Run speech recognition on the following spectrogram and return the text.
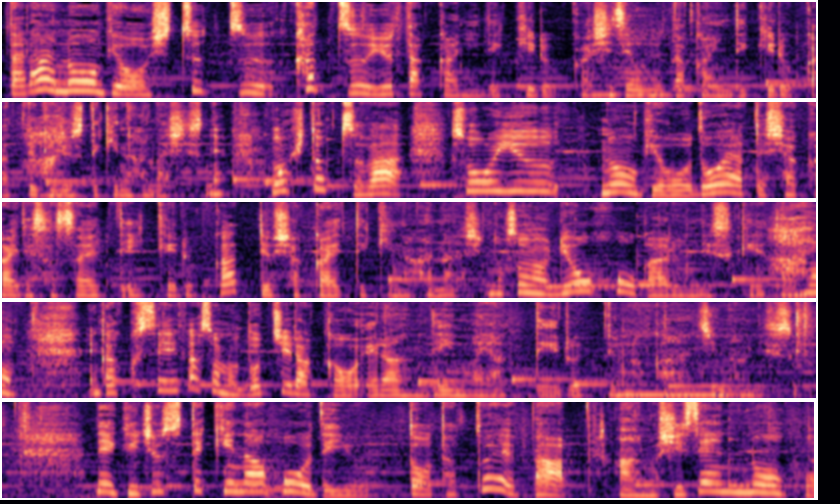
たら農業をしつつかつ豊かにできるか自然を豊かにできるかっていう技術的な話ですね。もう一つはそういう農業をどうやって社会で支えていけるかっていう社会的な話のその両方があるんですけれども、学生がそのどちらかを選んで今やっているっていうような感じなんです。で技術的な方で言うと例えばあの自然農法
